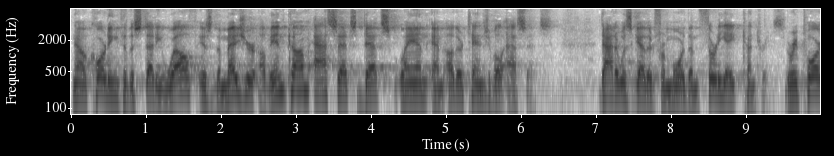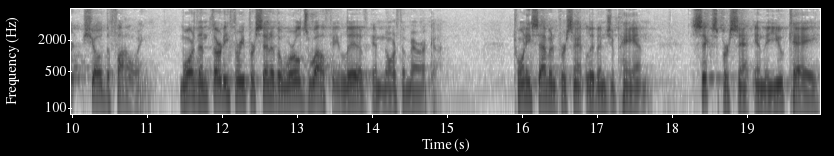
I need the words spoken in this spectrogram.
Now, according to the study, wealth is the measure of income, assets, debts, land, and other tangible assets. Data was gathered from more than 38 countries. The report showed the following more than 33% of the world's wealthy live in North America, 27% live in Japan, 6% in the UK,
